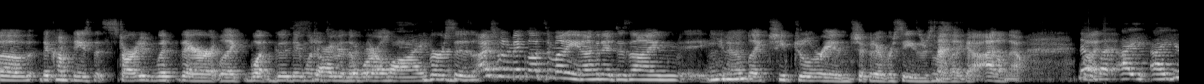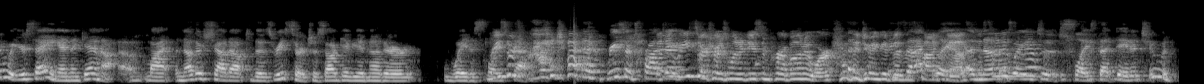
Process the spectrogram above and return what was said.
of the companies that started with their like what good they want to do in the world versus I just want to make lots of money and I'm going to design, you know, Mhm. like cheap jewelry and ship it overseas or something like that. I don't know. No, But- but, I, I hear what you're saying, and again, uh, my another shout out to those researchers. I'll give you another way to slice Research that project. research project. researchers want to do some pro bono work for the Doing Good Business exactly. podcast. just Another send us a way to slice that data too would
